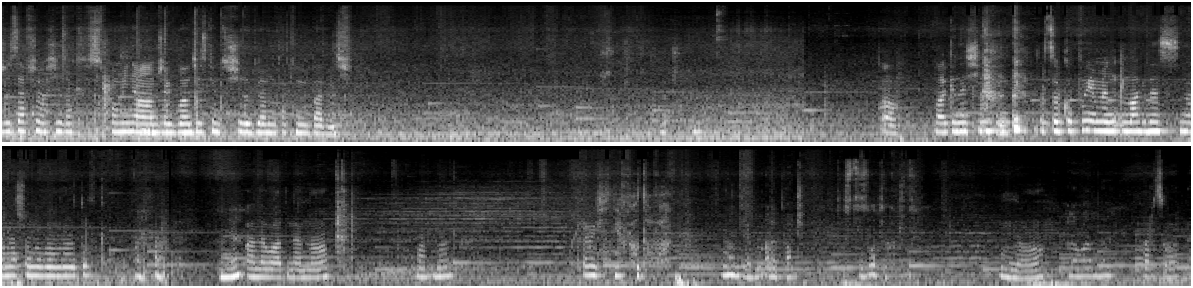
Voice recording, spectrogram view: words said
że zawsze właśnie tak wspominałam, że jak byłam dzieckiem, to się lubiłam takimi bawić. O, magnesiki. To co, kupujemy magnes na naszą nową lodówkę. No nie? Ale ładne, no. Ładne. To mi się nie podoba. No nie wiem, ale patrz. To 100 zł kosztuje. No, Ale ładne. bardzo ładne.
